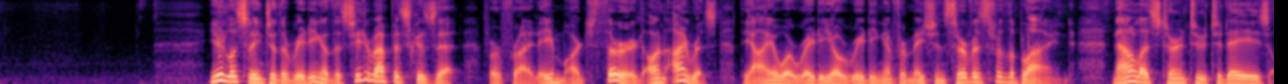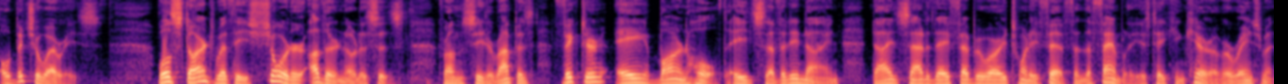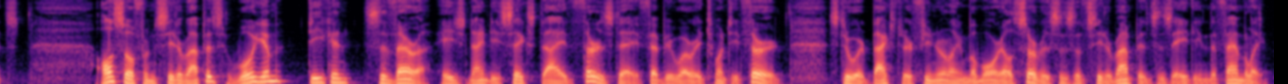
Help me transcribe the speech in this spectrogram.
You're listening to the reading of the Cedar Rapids Gazette for Friday, March 3rd on IRIS, the Iowa Radio Reading Information Service for the Blind. Now let's turn to today's obituaries. We'll start with the shorter other notices. From Cedar Rapids, Victor A. Barnholt, age 79, died Saturday, February 25th, and the family is taking care of arrangements. Also from Cedar Rapids, William Deacon Severa, age 96, died Thursday, February 23rd. Stewart Baxter Funeral and Memorial Services of Cedar Rapids is aiding the family.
